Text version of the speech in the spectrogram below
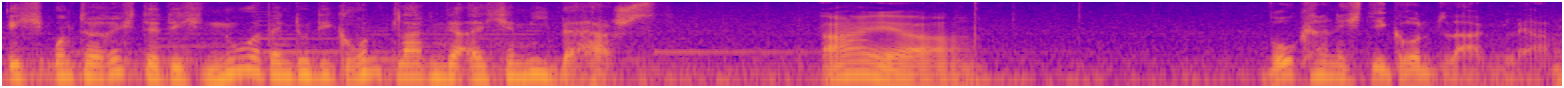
Ich unterrichte dich nur, wenn du die Grundlagen der Alchemie beherrschst. ah ja. wo kann ich die Grundlagen lernen?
